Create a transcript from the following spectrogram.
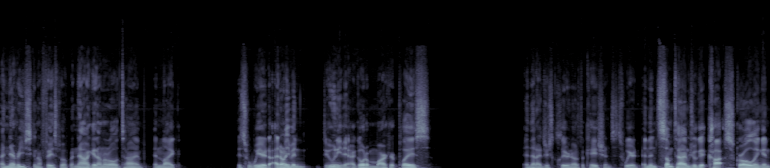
I never used to get on Facebook, but now I get on it all the time. And like, it's weird. I don't even do anything. I go to Marketplace and then I just clear notifications. It's weird. And then sometimes you'll get caught scrolling and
